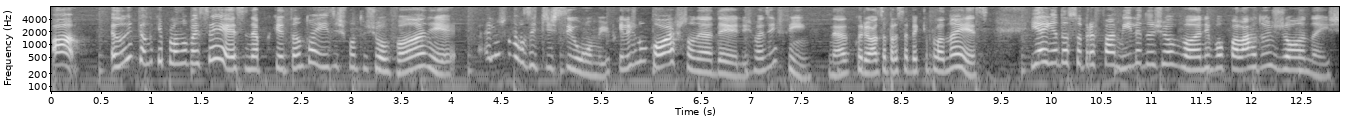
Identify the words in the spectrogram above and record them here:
Ó, eu não entendo que plano vai ser esse, né? Porque tanto a Isis quanto o Giovanni, eles não vão sentir ciúme, porque eles não gostam, né, deles. Mas enfim, né? Curiosa pra saber que plano é esse. E ainda sobre a família do Giovanni, vou falar do Jonas.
